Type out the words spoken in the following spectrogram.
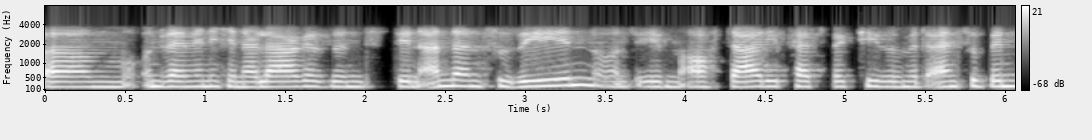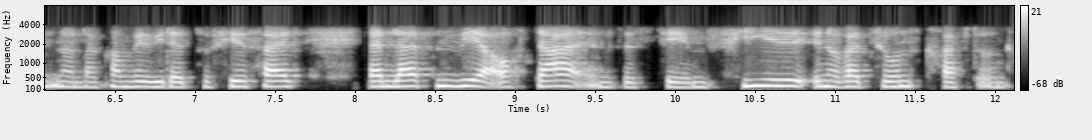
Ähm, und wenn wir nicht in der Lage sind, den anderen zu sehen und eben auch da die Perspektive mit einzubinden, und da kommen wir wieder zur Vielfalt, dann lassen wir auch da im System viel Innovationskraft und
